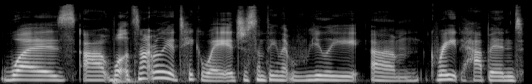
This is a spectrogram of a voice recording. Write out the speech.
was uh, well, it's not really a takeaway. It's just something that really um, great happened.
